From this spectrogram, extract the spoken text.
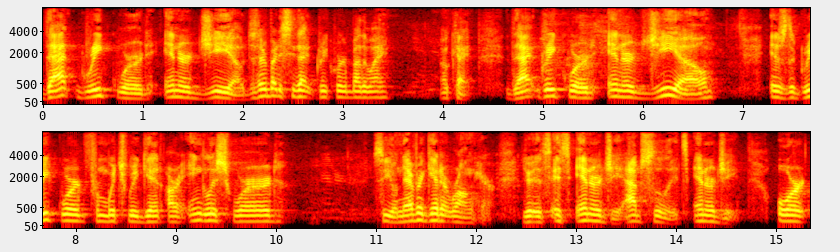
That Greek word, energio, does everybody see that Greek word, by the way? Okay. That Greek word, energio, is the Greek word from which we get our English word. So you'll never get it wrong here. It's, it's energy, absolutely. It's energy. Or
